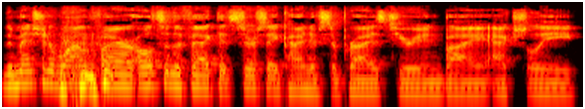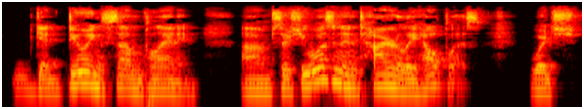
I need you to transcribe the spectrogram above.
The mention of wildfire, also the fact that Cersei kind of surprised Tyrion by actually get doing some planning. Um, so she wasn't entirely helpless, which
